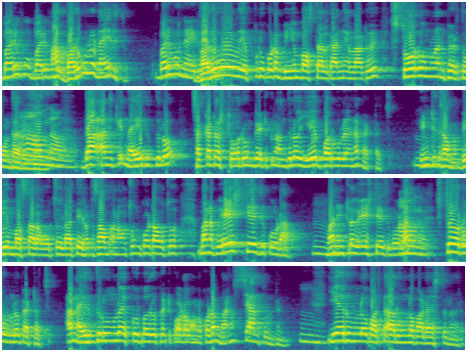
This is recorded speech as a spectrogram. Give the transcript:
బరువు బరువు. బరువులు నైరుతు. బరువు నైరు బరువులు ఎప్పుడు కూడా బియ్యం బస్తాలు కానీ ఇలాంటివి స్టోర్ రూమ్లను పెడుతూ ఉంటారు దానికి నైరుతిలో చక్కటి స్టోర్ రూమ్ పెట్టుకుని అందులో ఏ బరువులైనా పెట్టచ్చు. ఇంటికి బియ్యం బస్తాలు అవ్వచ్చు లేకపోతే ఇనప సామాన్ అవ్వచ్చు ఇంకోటి అవ్వచ్చు. మనకు వేస్టేజ్ కూడా మన ఇంట్లో వేస్టేజ్ కూడా. స్టోర్ రూమ్లో పెట్టచ్చు. ఆ నైరుతి రూమ్లో ఎక్కువ బరువు పెట్టుకోవడం వల్ల కూడా మనశ్శాంతి ఉంటుంది. ఏ రూమ్లో పడితే ఆ రూమ్లో పడేస్తున్నారు.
